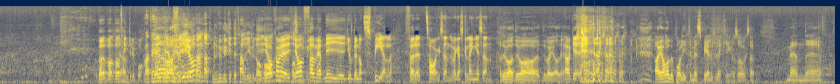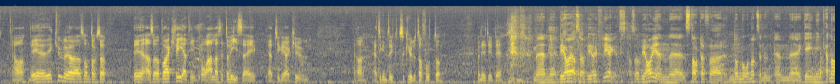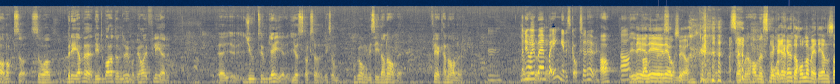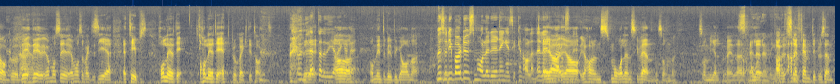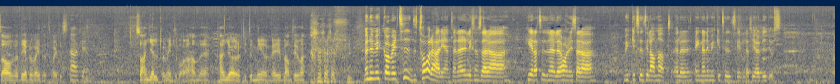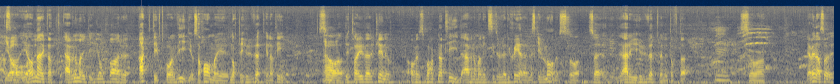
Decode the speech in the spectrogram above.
Vad, vad, vad tänker du på? Vad tänker du? Ja, vi har jag- gjort annat, men hur mycket detaljer vill du ha? Jag, jag har för mig att ni gjorde något spel för ett tag sedan. Det var ganska länge sedan. Ja, det var, det var, det var jag det. Okej. Ja, jag håller på lite med spelutveckling och så också. Men eh, ja, det är, det är kul att göra sånt också. Det är, alltså, vara kreativ på alla sätt och vis är, jag tycker jag är kul. Ja, jag tycker inte det är så kul att ta foton. Men det är typ det. Men eh, vi har, alltså, vi har ju fler, alltså, vi har ju en, eh, startat för någon månad sedan en, en eh, gamingkanal också. Så bredvid, det är ju inte bara Dunderhumor, vi har ju fler eh, Youtube-grejer just också liksom, på gång vid sidan av det. Fler kanaler. Men ni har ju på en det. på engelska också, eller hur? Ja, Ja. Det, det, är det som, också jag. Som har med Jag kan, jag kan inte hålla mig till en sak. Och det, det, jag, måste, jag måste faktiskt ge ett tips. Håll er till, håll er till ett projekt i taget. Underlätta lite grann ja, kanske. Om ni inte vill bli galna. Men så det är bara du som håller i den engelska kanalen? Eller är här Jag, jag, har en småländsk vän som, som hjälper mig där. Eller, han, är- han är Axel. 50 procent av det projektet faktiskt. Ja, okej. Så han hjälper mig inte bara, han, eh, han gör lite mer än mig ibland till och med. Men hur mycket av er tid tar det här egentligen? Är det liksom så här äh, hela tiden eller har ni så här äh, mycket tid till annat? Eller ägnar ni mycket tid till att göra videos? Alltså, Ja. jag har märkt att även om man inte jobbar aktivt på en video så har man ju något i huvudet hela tiden. Så Ja. det tar ju verkligen upp av ens vakna tid, även om man inte sitter och redigerar eller skriver manus, så, så är- det ju i huvudet väldigt ofta. Så jag vet inte, alltså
